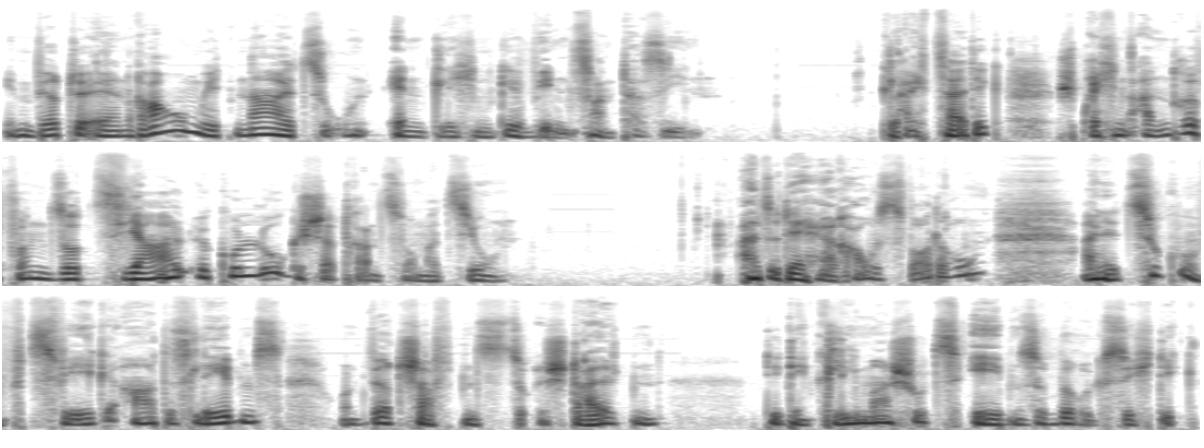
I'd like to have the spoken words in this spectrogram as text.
im virtuellen Raum mit nahezu unendlichen Gewinnfantasien. Gleichzeitig sprechen andere von sozial-ökologischer Transformation, also der Herausforderung, eine zukunftsfähige Art des Lebens und Wirtschaftens zu gestalten, die den Klimaschutz ebenso berücksichtigt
